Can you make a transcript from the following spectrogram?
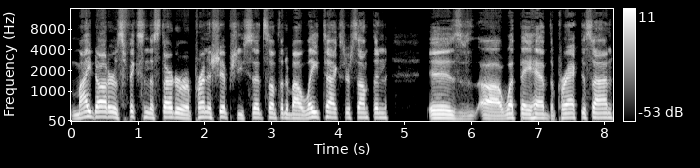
my daughter is fixing to start her apprenticeship. She said something about latex or something is uh, what they have to practice on.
